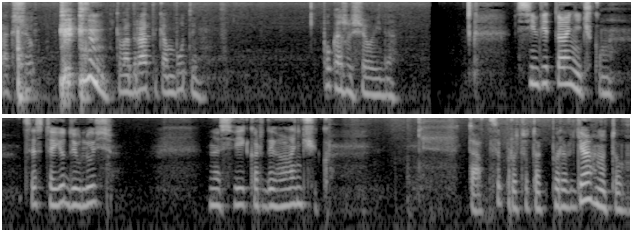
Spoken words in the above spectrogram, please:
Так що квадратикам бути. Покажу, що вийде. Всім вітанечком. Це стою, дивлюсь на свій кардиганчик. Так, це просто так перевдягнуто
